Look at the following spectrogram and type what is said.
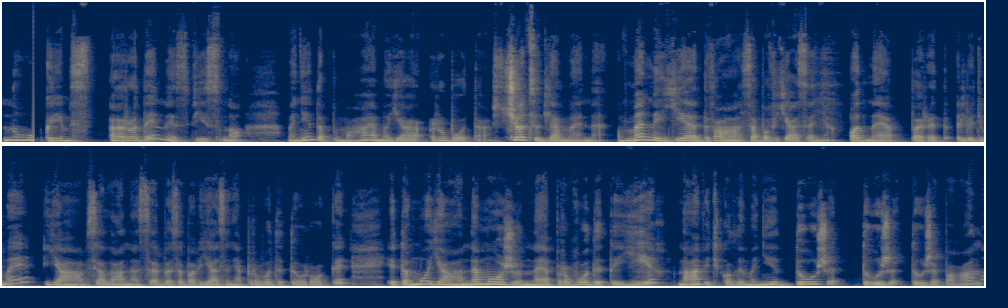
Ну, крім родини, звісно, мені допомагає моя робота. Що це для мене? В мене є два зобов'язання. Одне перед людьми я взяла на себе зобов'язання проводити уроки, і тому я не можу не проводити їх, навіть коли мені дуже, дуже, дуже погано.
